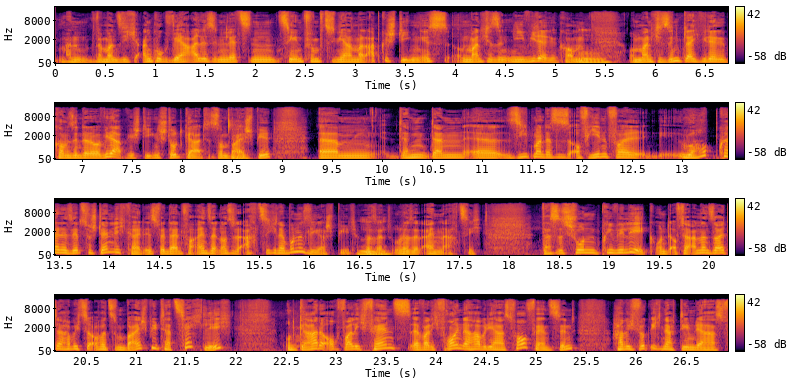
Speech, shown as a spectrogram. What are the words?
man, wenn man sich anguckt, wer alles in den letzten 10, 15 Jahren mal abgestiegen ist und manche sind nie wieder wiedergekommen. Mhm. Und manche sind gleich wiedergekommen, sind dann aber wieder abgestiegen. Stuttgart zum Beispiel. Ähm, dann dann äh, sieht man, dass es auf jeden Fall überhaupt keine Selbstverständlichkeit ist, wenn dein Verein seit 1980 in der Bundesliga spielt mhm. oder, seit, oder seit 81. Das ist schon ein Privileg. Und auf der anderen Seite habe ich so aber zum Beispiel tatsächlich und gerade auch, weil ich Fans, äh, weil ich Freunde habe, die HSV-Fans sind, habe ich wirklich, nachdem der HSV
